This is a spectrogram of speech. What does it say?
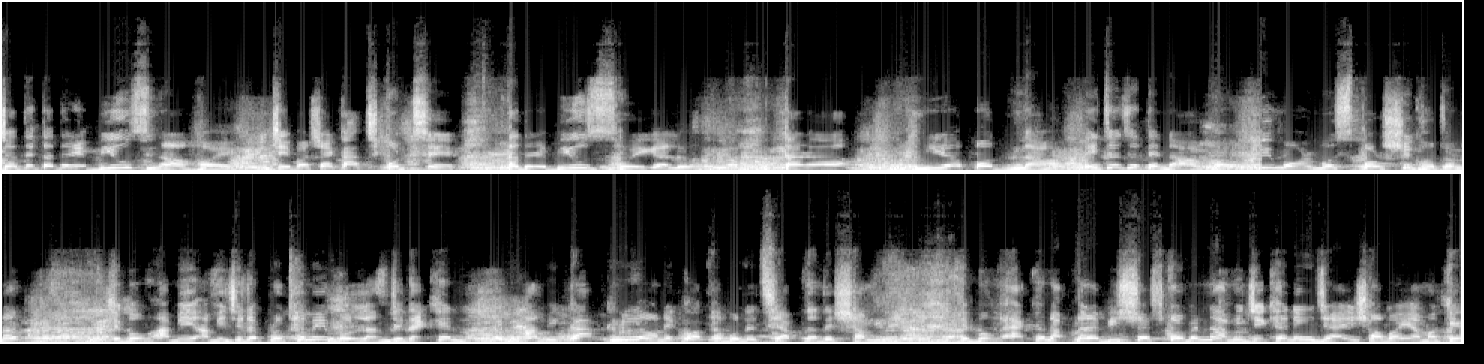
যাতে তাদের অ্যাবিউজ না হয়। যে বাসায় কাজ করছে, তাদের অ্যাবিউজ হয়ে গেল। তারা নিরাপদ না, এটা যাতে না হয়। খুবই মর্মস্পর্শী ঘটনা এবং আমি আমি যেটা প্রথমেই বললাম যে দেখেন, আমি কাক নিয়ে অনেক কথা বলেছি আপনাদের সামনে এবং এখন আপনারা বিশ্বাস করবেন না, আমি যেখানেই যাই সবাই আমাকে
